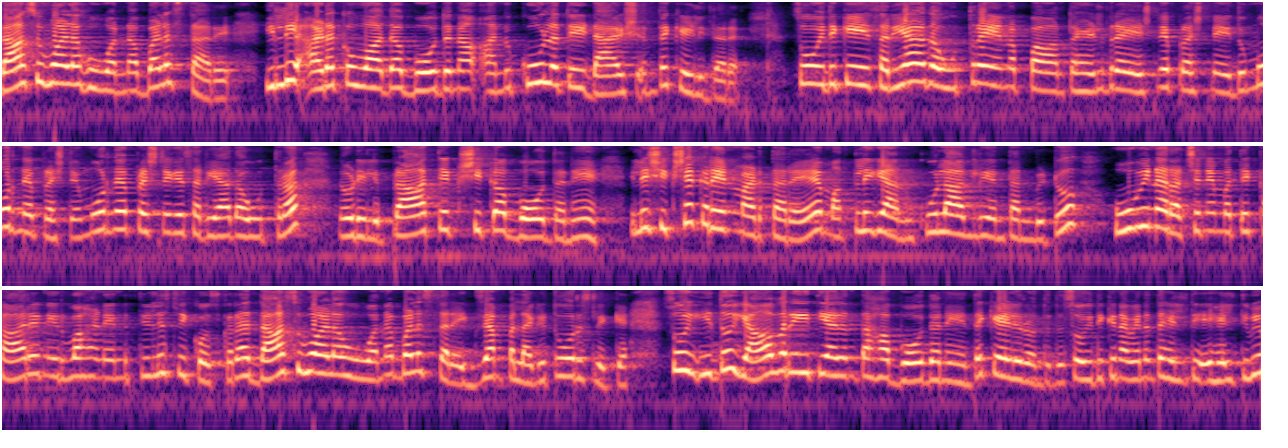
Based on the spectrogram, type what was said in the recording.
ದಾಸವಾಳ ಹೂವನ್ನು ಬಳಸ್ತಾರೆ. ಇಲ್ಲಿ ಅಡಕವಾದ ಬೋಧನಾ ಅನುಕೂಲತೆ ಡ್ಯಾಶ್ ಅಂತ ಕೇಳಿದ್ದಾರೆ. ಸೊ ಇದಕ್ಕೆ ಸರಿಯಾದ ಉತ್ತರ ಏನಪ್ಪ ಅಂತ ಹೇಳಿದ್ರೆ ಎಷ್ಟನೇ ಪ್ರಶ್ನೆ ಇದು? ಮೂರನೇ ಪ್ರಶ್ನೆ. ಮೂರನೇ ಪ್ರಶ್ನೆಗೆ ಸರಿಯಾದ ಉತ್ತರ ನೋಡಿ, ಇಲ್ಲಿ ಪ್ರಾತ್ಯಕ್ಷಿಕ ಬೋಧನೆ. ಇಲ್ಲಿ ಶಿಕ್ಷಕರು ಏನು ಮಾಡ್ತಾರೆ? ಮಕ್ಕಳಿಗೆ ಅನುಕೂಲ ಆಗಲಿ ಅಂತ ಅಂದ್ಬಿಟ್ಟು ಹೂವಿನ ರಚನೆ ಮತ್ತು ಕಾರ್ಯನಿರ್ವಹಣೆಯನ್ನು ತಿಳಿಸ್ಲಿಕ್ಕೋಸ್ಕರ ದಾಸವಾಳ ಹೂವನ್ನು ಬಳಸ್ತಾರೆ ಎಕ್ಸಾಂಪಲ್ ಆಗಿ ತೋರಿಸ್ಲಿಕ್ಕೆ. ಸೊ ಇದು ಯಾವ ರೀತಿಯಾದಂತಹ ಬೋಧನೆ ಅಂತ ಕೇಳಿರುವಂಥದ್ದು. ಸೊ ಇದಕ್ಕೆ ನಾವೇನಂತ ಹೇಳ್ತಿ, ಹೇಳ್ತೀವಿ?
